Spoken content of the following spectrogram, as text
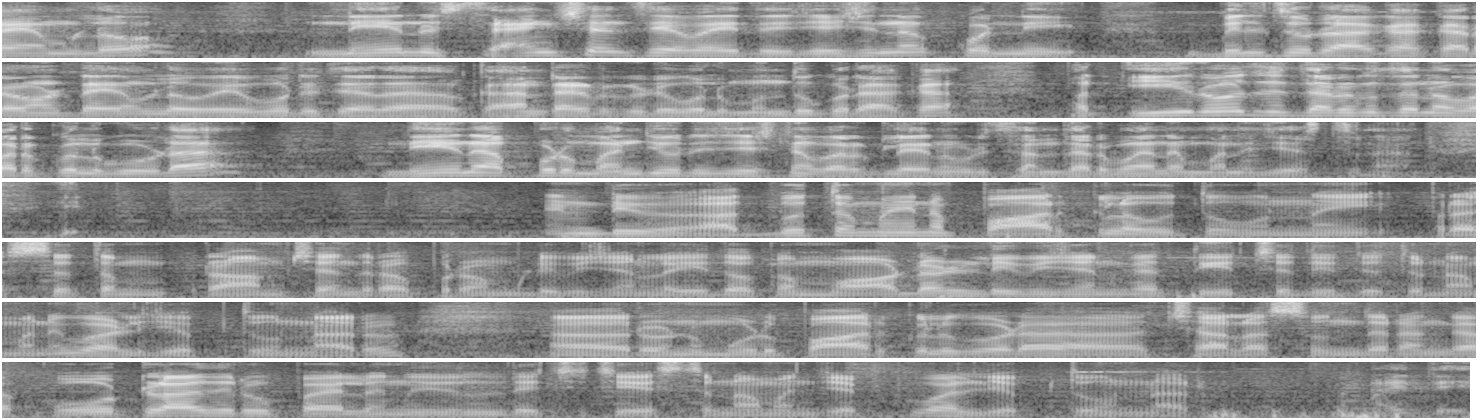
టైంలో నేను శాంక్షన్స్ ఏవైతే చేసినా కొన్ని బిల్స్ రాక కరోనా టైంలో ఎవరు కాంట్రాక్టర్ కూడా ఎవరు ముందుకు రాక ఈ రోజు జరుగుతున్న వర్కులు కూడా నేను అప్పుడు మంజూరు చేసిన వర్కులైన సందర్భాన్ని మనం చేస్తున్నాను. అండ్ అద్భుతమైన పార్కులు అవుతూ ఉన్నాయి. ప్రస్తుతం రామచంద్రాపురం డివిజన్లో ఇది ఒక మోడల్ డివిజన్గా తీర్చిదిద్దుతున్నామని వాళ్ళు చెప్తున్నారు రెండు మూడు పార్కులు కూడా చాలా సుందరంగా కోట్లాది రూపాయల నిధులు తెచ్చి చేస్తున్నామని చెప్పి వాళ్ళు చెప్తూ ఉన్నారు. అయితే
